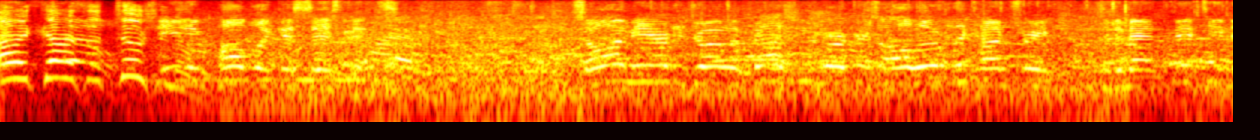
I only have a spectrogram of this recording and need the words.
Unconstitutional. Oh, needing public assistance. So I'm here to join with fast food workers all over the country to demand $15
